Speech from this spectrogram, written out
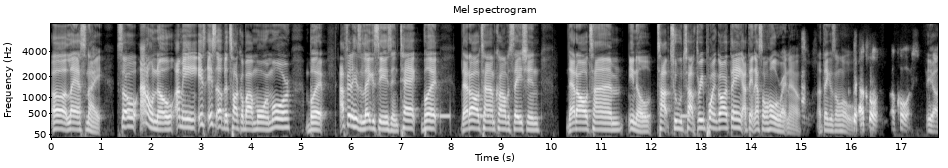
uh, last night. So I don't know. I mean, it's it's up to talk about more and more, but I feel his legacy is intact. But that all time conversation, that all time, you know, top two, top three point guard thing, I think that's on hold right now. I think it's on hold. Of course, of course. Yeah.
